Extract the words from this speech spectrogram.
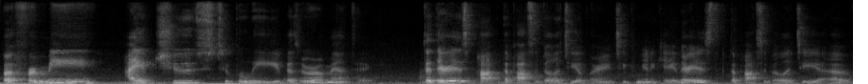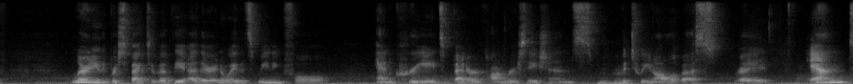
but for me, I choose to believe as a romantic that there is po- the possibility of learning to communicate. And there is the possibility of learning the perspective of the other in a way that's meaningful and creates better conversations mm-hmm. between all of us, right? And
